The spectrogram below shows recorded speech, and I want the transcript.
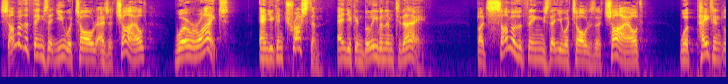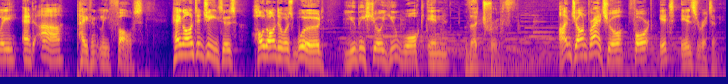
Some of the things that you were told as a child were right, and you can trust them, and you can believe in them today. But some of the things that you were told as a child were patently and are patently false. Hang on to Jesus, hold on to His Word, you be sure you walk in the truth. I'm John Bradshaw for It Is Written.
